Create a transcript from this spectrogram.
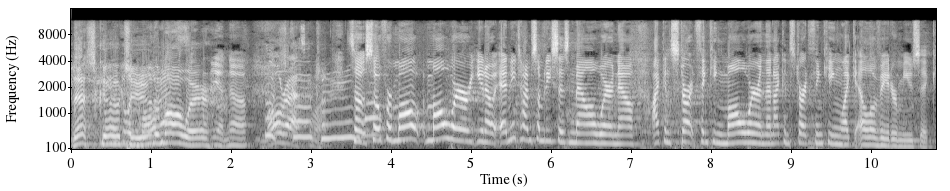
Let's go to the malware. Yeah, no. Mallrats, come on. So, so for mal- malware, you know, anytime somebody says malware now, I can start thinking malware, and then I can start thinking like elevator music,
